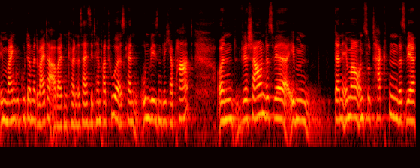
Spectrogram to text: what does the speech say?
im Weingut gut damit weiterarbeiten können. Das heißt, die Temperatur ist kein unwesentlicher Part. Und wir schauen, dass wir eben dann immer uns so takten, dass wir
